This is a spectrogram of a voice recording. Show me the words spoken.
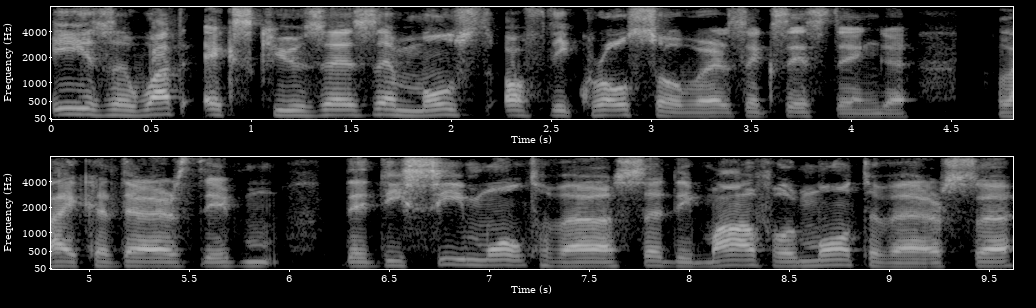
is what excuses most of the crossovers existing. Like there's the the DC multiverse the Marvel multiverse.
